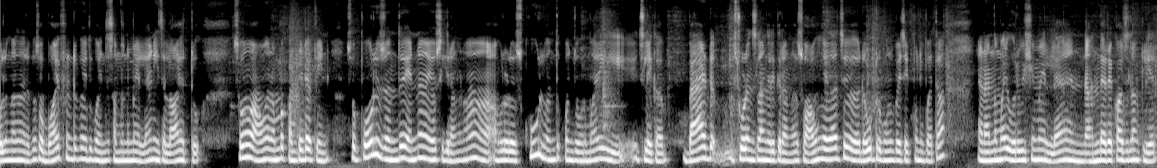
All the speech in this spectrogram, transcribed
ஒழுங்காக தான் இருக்குது ஸோ பாய் ஃப்ரெண்டுக்கும் இதுக்கும் எந்த சம்மந்தமே இல்லை. And is a lawyer too so அவன் ரொம்ப கம்ப்ளீட்டாக க்ளீன் ஸோ போலீஸ் வந்து என்ன யோசிக்கிறாங்கன்னா அவளோட ஸ்கூல் வந்து கொஞ்சம் ஒரு மாதிரி இட்ஸ் லைக் அ பேட் ஸ்டூடெண்ட்ஸ்லாம் அங்கே இருக்கிறாங்க. ஸோ அவங்க ஏதாச்சும் டவுட் இருக்கும்னு போய் செக் பண்ணி பார்த்தா அண்ட் அந்த மாதிரி ஒரு விஷயமே இல்லை. அண்ட் அந்த ரெக்கார்ட்ஸ்லாம் கிளியர்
